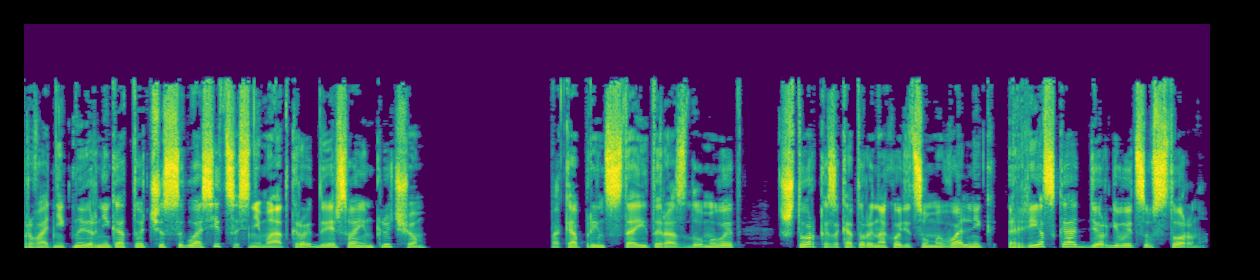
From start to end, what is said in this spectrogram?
Проводник наверняка тотчас согласится с ним и откроет дверь своим ключом. Пока принц стоит и раздумывает, шторка, за которой находится умывальник, резко отдергивается в сторону,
